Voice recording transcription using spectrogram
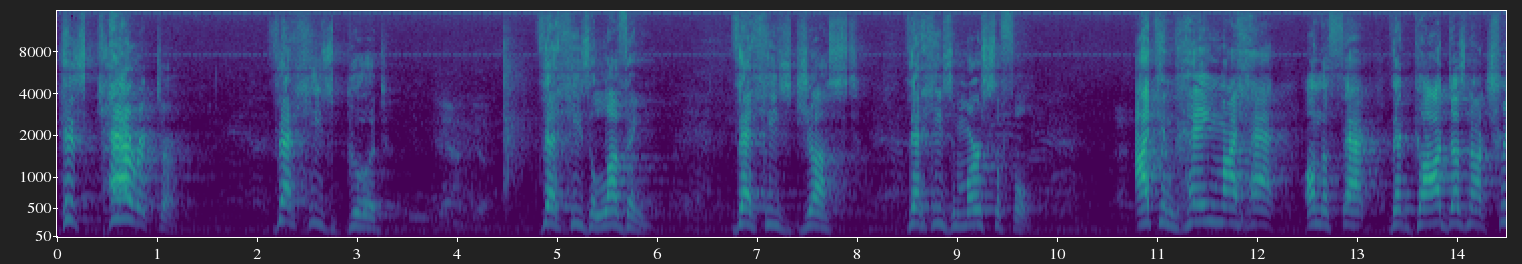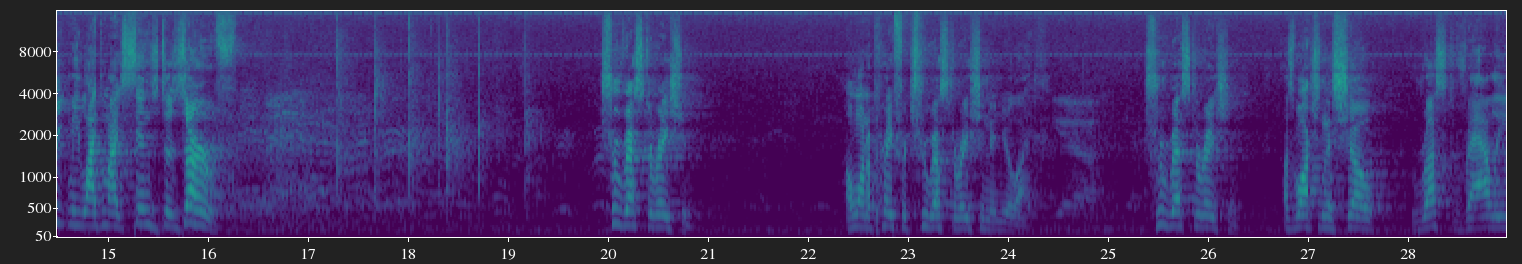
His character that he's good, that he's loving, that he's just, that he's merciful. I can hang my hat on the fact that God does not treat me like my sins deserve. True restoration. I want to pray for true restoration in your life. Yeah. True restoration. I was watching this show, Rust Valley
